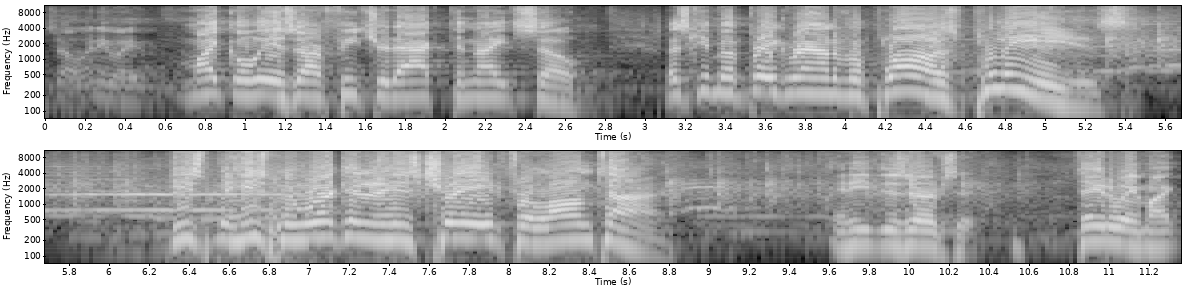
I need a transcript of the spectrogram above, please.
So anyway, Michael is our featured act tonight. So let's give him a big round of applause, please. He's been, he's been working in his trade for a long time, and he deserves it. Take it away, Mike.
